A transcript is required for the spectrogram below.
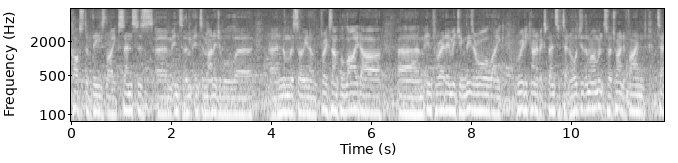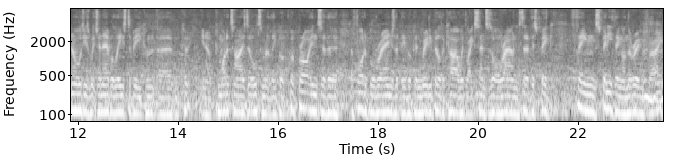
cost of these like sensors um, into them into manageable uh, uh, numbers. So, you know, for example, lidar, um, infrared imaging, these are all like really kind of expensive technology at the moment. So, trying to find technologies which enable these to be, um, co- you know, commoditized ultimately, but, but brought into the affordable range that people can really build a car with like sensors all around instead of this big thing, spinny thing on the roof, right?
